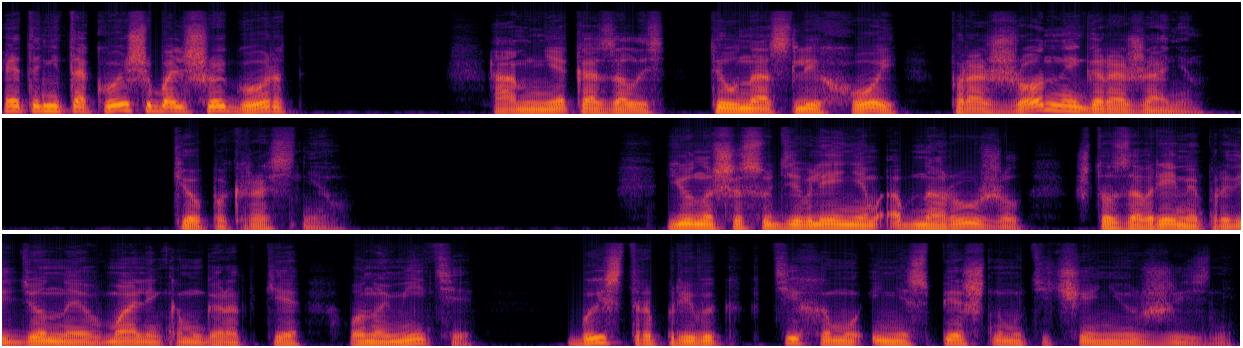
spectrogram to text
Это не такой уж и большой город. А мне казалось, ты у нас лихой, прожженный горожанин». Кё покраснел. Юноша с удивлением обнаружил, что за время, проведенное в маленьком городке Ономити, быстро привык к тихому и неспешному течению жизни.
